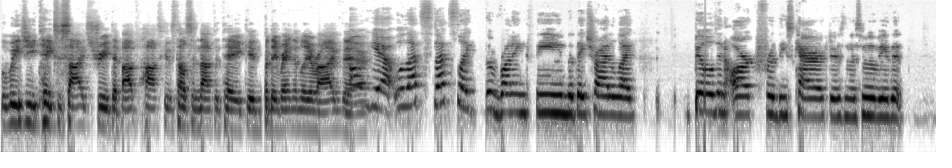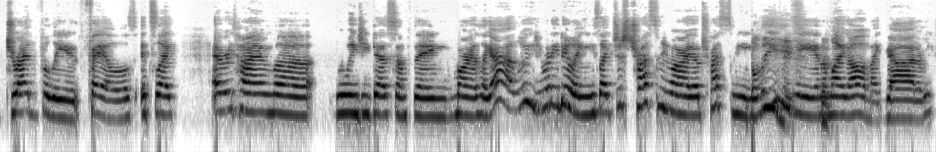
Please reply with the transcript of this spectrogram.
Luigi takes a side street that Bob Hoskins tells him not to take, but they randomly arrive there. Oh yeah, well that's that's like the running theme that they try to like build an arc for these characters in this movie that dreadfully fails. It's like every time uh, Luigi does something, Mario's like, "Ah, Luigi, what are you doing?" And he's like, "Just trust me, Mario. Trust me. Believe." in me." And I'm like, "Oh my god, are we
